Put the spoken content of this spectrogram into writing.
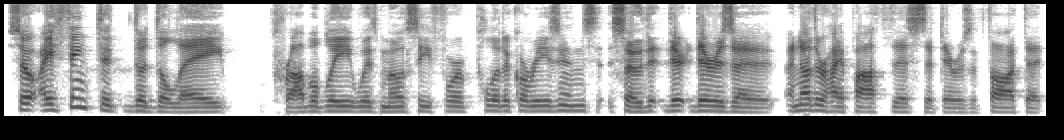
So I think that the delay probably was mostly for political reasons. So th- there there is a another hypothesis that there was a thought that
